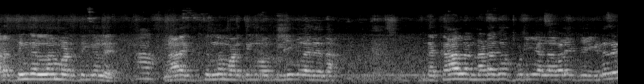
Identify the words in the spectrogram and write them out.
அரை திங்கள்லாம் மறு திங்கள். நாளைக்கு திங்கள் மறு திங்கள் வந்து நீங்களும் அதே தான் இந்த காலில் நடக்க புடிய எல்லா வேலையும் செய்கிறது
